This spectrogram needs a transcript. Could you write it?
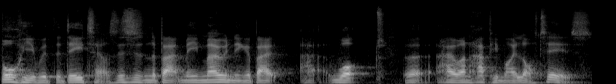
bore you with the details. This isn't about me moaning about uh, what, uh, how unhappy my lot is.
